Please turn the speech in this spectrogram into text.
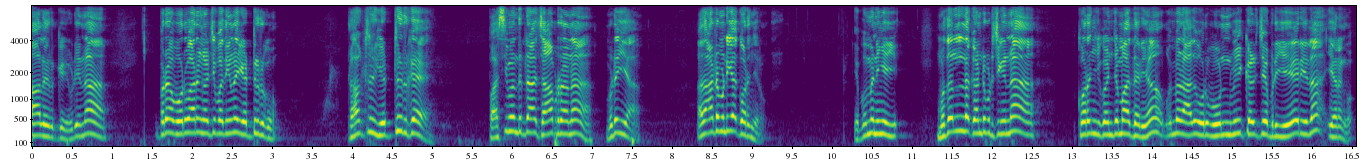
நாலு இருக்குது அப்படின்னா அப்புறம் ஒரு வாரம் கழித்து பார்த்தீங்கன்னா எட்டு இருக்கும். டாக்டர் எட்டு இருக்க. பசி வந்துட்டா சாப்பிட்றானா? விடையா அது ஆட்டோமேட்டிக்காக குறைஞ்சிரும். எப்போவுமே நீங்கள் முதல்ல கண்டுபிடிச்சிங்கன்னா குறைஞ்சி கொஞ்சமாக தெரியும். கொஞ்சம் அது ஒரு ஒன் வீக் கழிச்சு அப்படி ஏறி தான் இறங்கும்.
